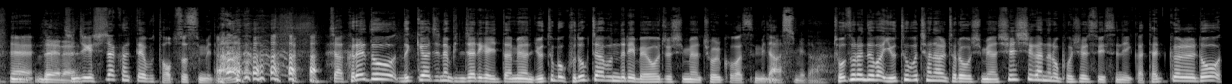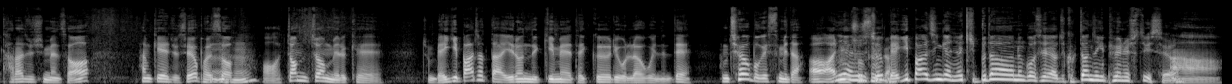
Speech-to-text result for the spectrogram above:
네. 네네. 진지게 시작할 때부터 없었습니다. 자, 그래도 느껴지는 빈자리가 있다면 유튜브 구독자분들이 메워주시면 좋을 것 같습니다. 맞습니다. 조선핸드바 유튜브 채널 들어오시면 실시간으로 보실 수 있으니까 댓글도 달아주시면서 함께 해주세요. 벌써 어, 점점 이렇게 좀 맥이 빠졌다 이런 느낌의 댓글이 올라오고 있는데 한번 채워보겠습니다. 아, 아니, 아니, 음, 저 맥이 빠진 게 아니라 기쁘다는 것에 아주 극단적인 표현일 수도 있어요. 아,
